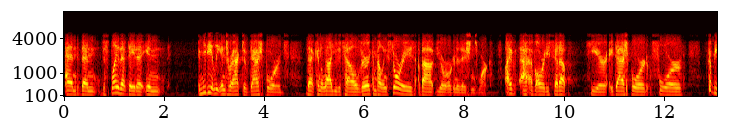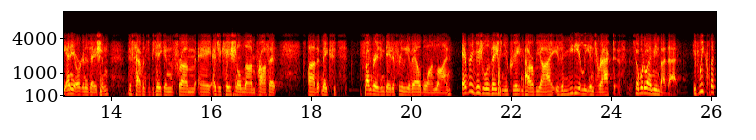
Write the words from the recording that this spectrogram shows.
and then display that data in immediately interactive dashboards that can allow you to tell very compelling stories about your organization's work. I've, I've already set up here a dashboard for, could be any organization. This happens to be taken from an educational nonprofit uh, that makes its fundraising data freely available online. Every visualization you create in Power BI is immediately interactive. So what do I mean by that? If we click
